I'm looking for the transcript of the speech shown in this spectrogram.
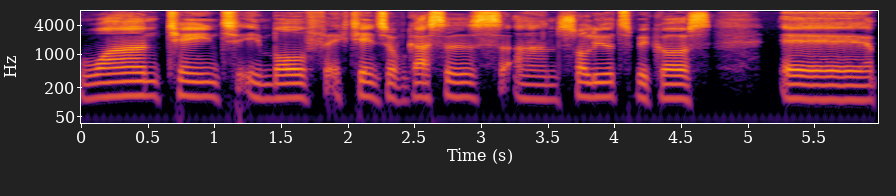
One change involved exchange of gases and solutes because uh,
